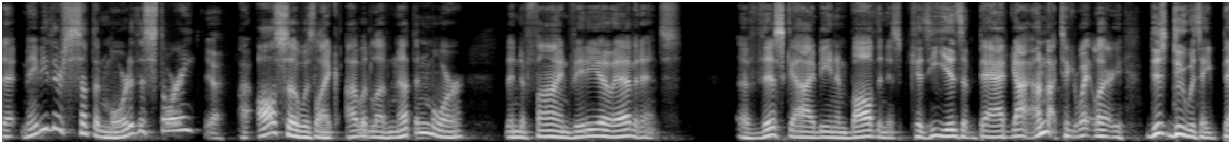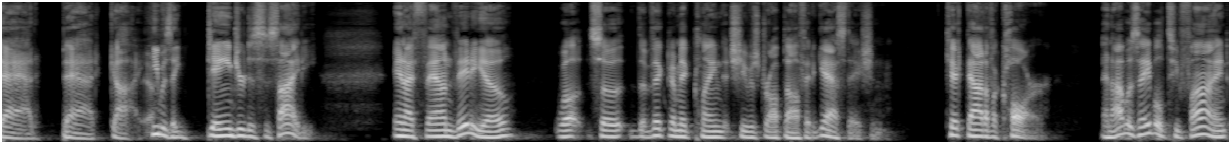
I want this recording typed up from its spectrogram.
that maybe there's something more to this story. Yeah. I also was like, I would love nothing more than to find video evidence of this guy being involved in this because he is a bad guy. I'm not taking away, Larry. This dude was a bad, bad guy. Yeah. He was a danger to society. And I found video. Well, so the victim had claimed that she was dropped off at a gas station, kicked out of a car. And I was able to find,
